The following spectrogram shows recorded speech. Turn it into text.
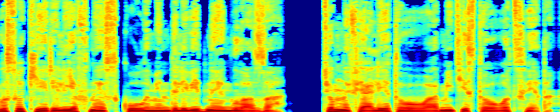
Высокие рельефные скулы, миндалевидные глаза, темно-фиолетового аметистового цвета.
